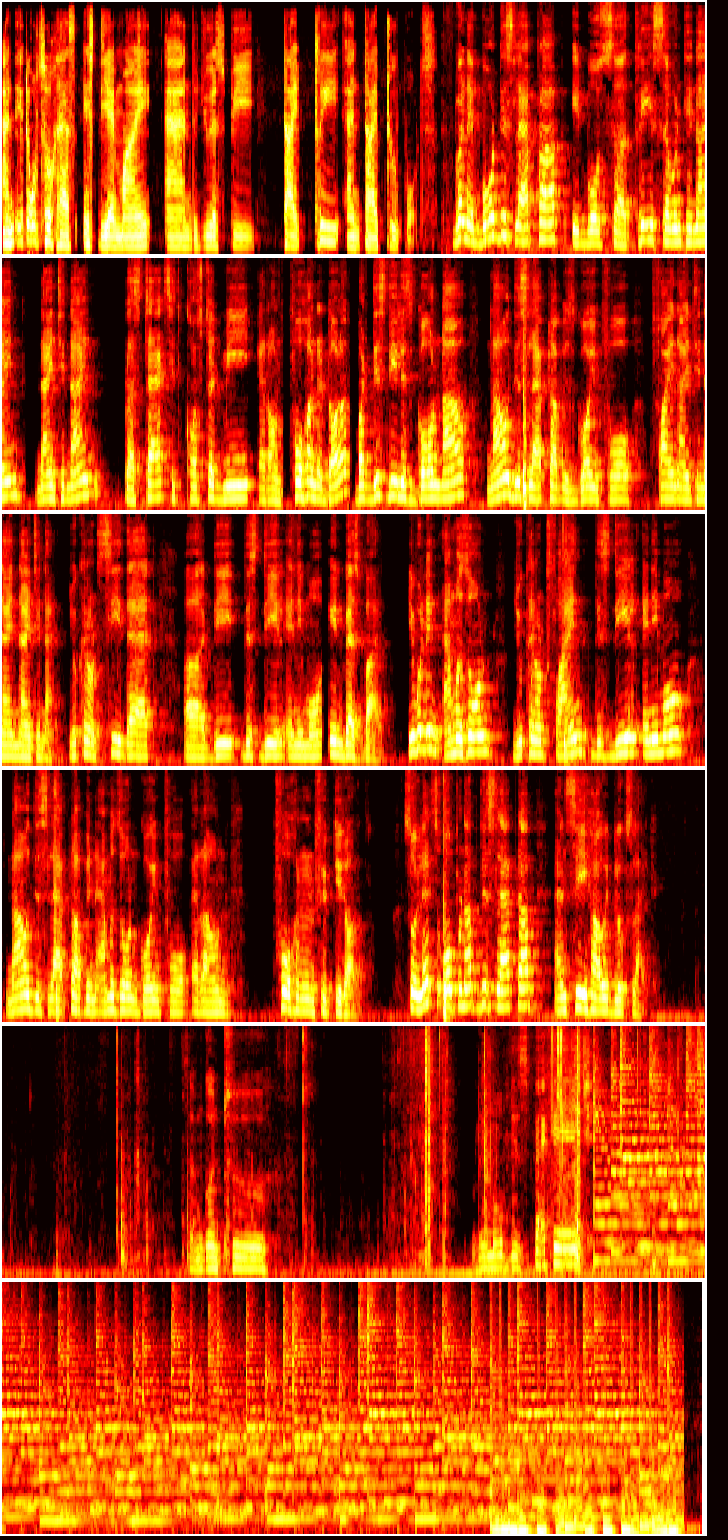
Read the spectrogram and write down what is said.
and it also has HDMI and USB type 3 and type 2 ports. When I bought this laptop, it was uh, 379.99 plus tax it costed me around $400 but this deal is gone now. Now this laptop is going for $599.99 you cannot see that uh, the, this deal anymore in Best Buy. Even in Amazon you cannot find this deal anymore. Now this laptop in Amazon going for around $450 so let's open up this laptop and see how it looks like so I'm going to remove this package.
